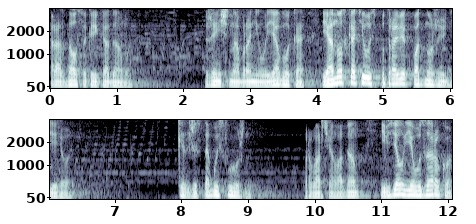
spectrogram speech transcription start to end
Раздался крик Адама. Женщина обронила яблоко, и оно скатилось по траве к подножию дерева. «Как же с тобой сложно!» — проворчал Адам и взял Еву за руку,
